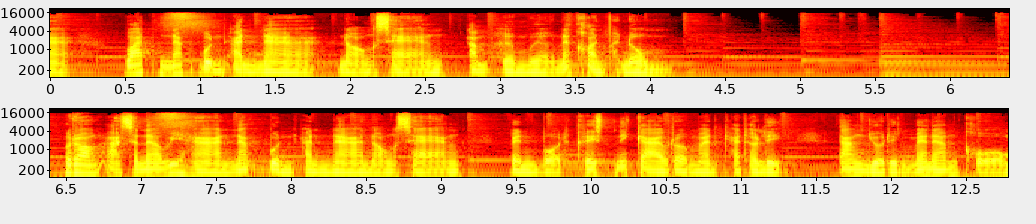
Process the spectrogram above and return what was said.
5. วัดนักบุญอันนา หนองแสง อำเภอเมืองนครพนม รองอาสนวิหารนักบุญอันนาหนองแสง เป็นโบสถ์คริสต์นิกายโรมันคาทอลิก ตั้งอยู่ริมแม่น้ำโขง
